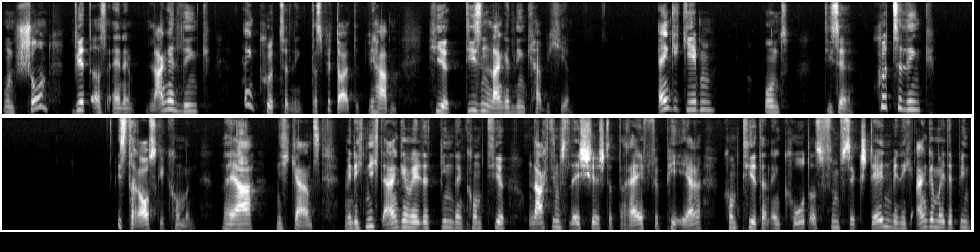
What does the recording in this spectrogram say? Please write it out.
und schon wird aus einem langen Link ein kurzer Link. Das bedeutet, wir haben hier diesen langen Link habe ich hier eingegeben und dieser kurze Link ist rausgekommen. Naja, nicht ganz. Wenn ich nicht angemeldet bin, dann kommt hier nach dem Slash hier statt Reife PR kommt hier dann ein Code aus 5, 6 Stellen. Wenn ich angemeldet bin,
